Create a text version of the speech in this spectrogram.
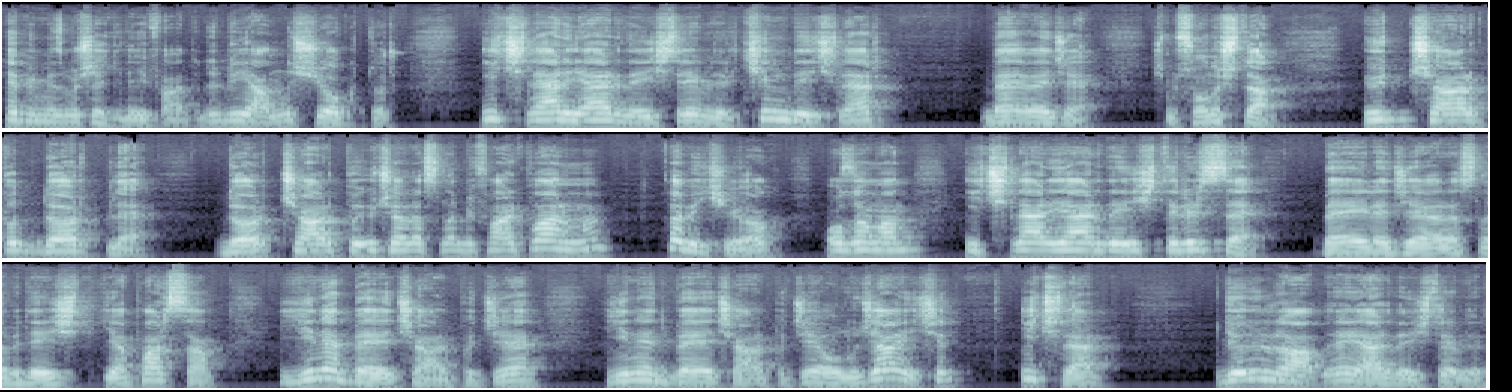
Hepimiz bu şekilde ifade ediyoruz. Bir yanlış yoktur. İçler yer değiştirebilir. Kimdi içler? B ve C. Şimdi sonuçta 3 çarpı 4 ile 4 çarpı 3 arasında bir fark var mı? Tabii ki yok. O zaman içler yer değiştirirse B ile C arasında bir değişiklik yaparsam yine B çarpı C yine B çarpı C olacağı için içler gönül rahatlığıyla yer değiştirebilir.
